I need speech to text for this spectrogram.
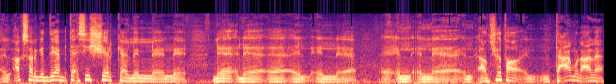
الأكثر جدية بتأسيس شركة لل الأنشطة التعامل على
